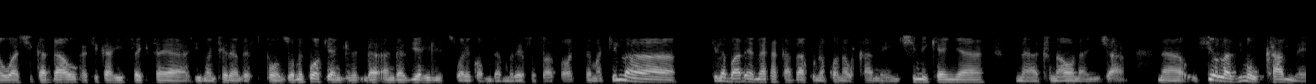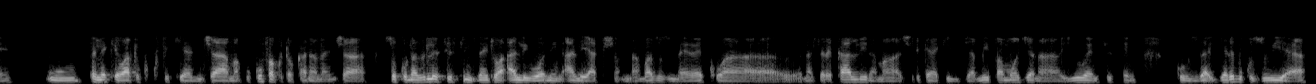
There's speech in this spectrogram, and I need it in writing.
washikadau katika hii sekta ya humanitarian response wamekuwa wakiangazia hili swali kwa muda mrefu sasa, wakisema kila kila baada ya miaka kadhaa kunakuwa na ukame nchini Kenya na tunaona njaa, na sio lazima ukame upeleke watu kufikia njaa ama kukufa kutokana na njaa. So kuna zile system zinaitwa early warning, early action ambazo zimewekwa na serikali na mashirika ya kijamii pamoja na UN system kujaribu kuzuia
